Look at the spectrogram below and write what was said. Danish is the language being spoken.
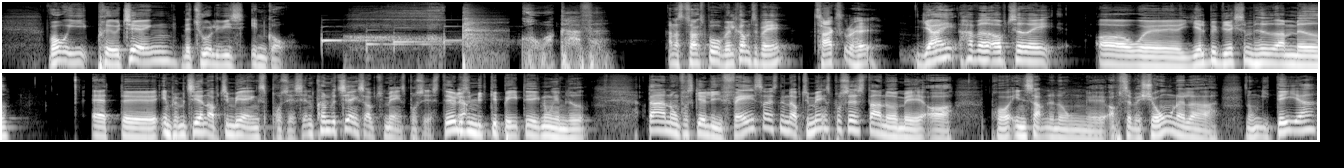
hvor i prioriteringen naturligvis indgår. Og kaffe. Anders Toksbo, velkommen tilbage. Tak skal du have. Jeg har været optaget af at øh, hjælpe virksomheder med at øh, implementere en optimeringsproces, en konverteringsoptimeringsproces. Det er jo ligesom ja. mit gebet, det er ikke nogen hemmelighed. Der er nogle forskellige faser i sådan en optimeringsproces. Der er noget med at prøve at indsamle nogle øh, observationer eller nogle idéer.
